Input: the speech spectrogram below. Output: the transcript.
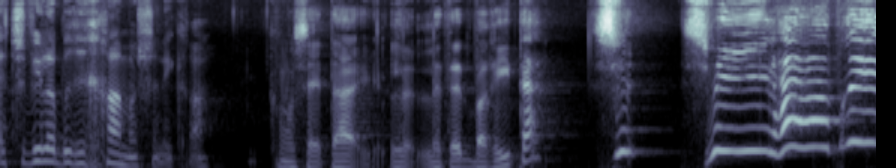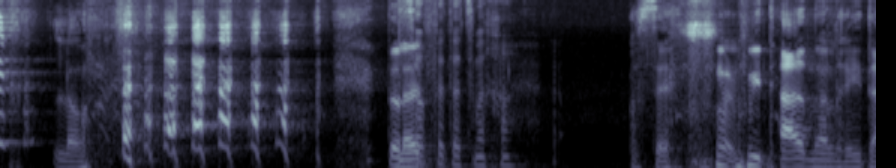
את שביל הבריחה, מה שנקרא. כמו שהייתה לתת בריטה. ש... שביל הבריחה. לא. אתה לא- את עצמך. ויתרנו על ריטה.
